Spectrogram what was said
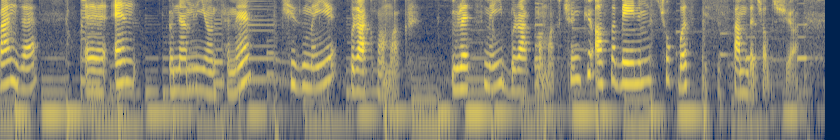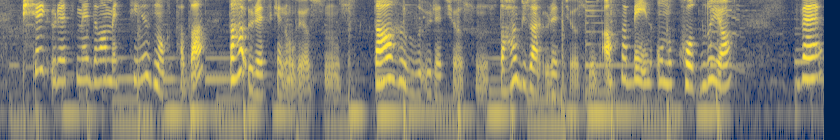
bence e, en önemli yöntemi çizmeyi bırakmamak, üretmeyi bırakmamak. Çünkü aslında beynimiz çok basit bir sistemde çalışıyor. Bir şey üretmeye devam ettiğiniz noktada daha üretken oluyorsunuz. Daha hızlı üretiyorsunuz, daha güzel üretiyorsunuz. Aslında beyin onu kodluyor ve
